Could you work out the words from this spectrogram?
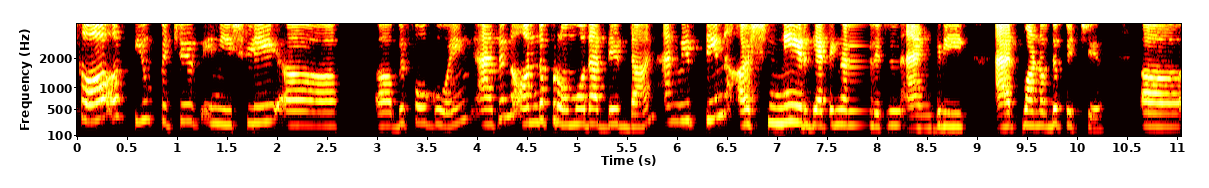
saw a few pitches initially uh, uh, before going, as in on the promo that they'd done. And we'd seen Ashneer getting a little angry at one of the pitches. Uh,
